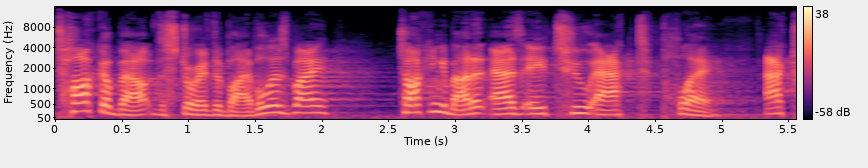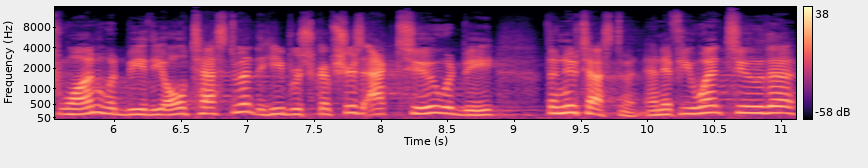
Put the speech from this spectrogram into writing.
talk about the story of the Bible is by talking about it as a two act play. Act one would be the Old Testament, the Hebrew Scriptures. Act two would be the New Testament. And if you went to the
